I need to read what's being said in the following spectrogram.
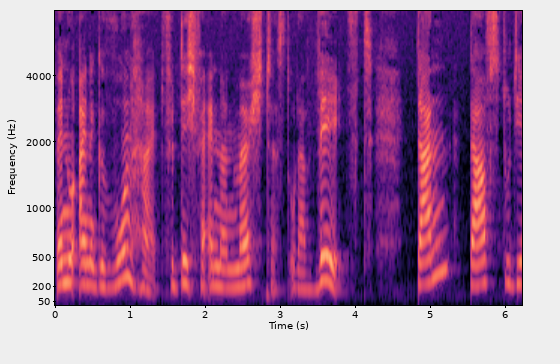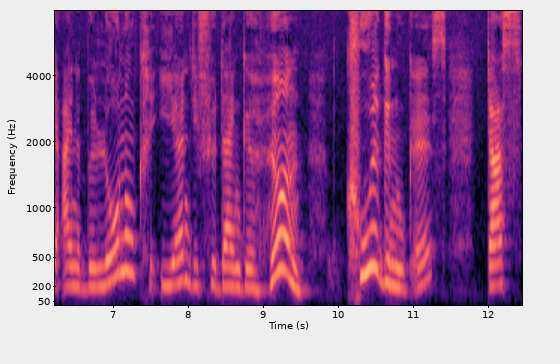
Wenn du eine Gewohnheit für dich verändern möchtest oder willst, dann darfst du dir eine Belohnung kreieren, die für dein Gehirn cool genug ist, dass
